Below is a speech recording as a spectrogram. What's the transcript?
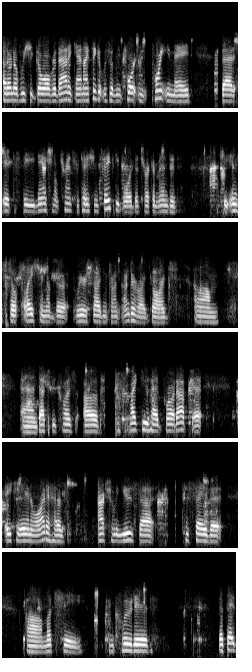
I don't know if we should go over that again. I think it was an important point you made that it's the National Transportation Safety Board that's recommended the installation of the rear side and front underride guards. Um, and that's because of, like you had brought up, that ATA and OOIDA has actually used that to say that, um, let's see, concluded – that they've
